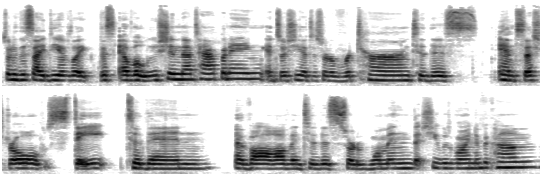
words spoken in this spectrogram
sort of this idea of like this evolution that's happening and so she had to sort of return to this ancestral state to then evolve into this sort of woman that she was going to become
